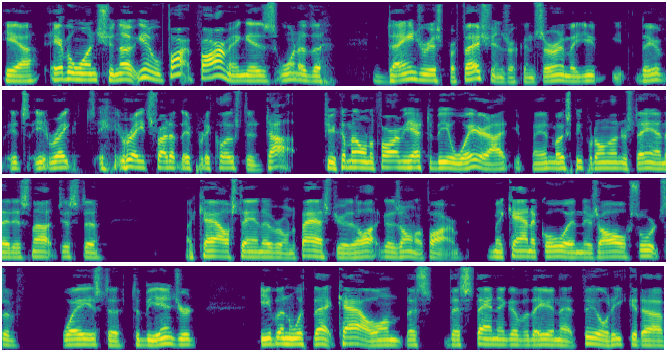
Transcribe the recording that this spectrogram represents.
Yeah, everyone should know. You know, far, farming is one of the dangerous professions are concerned. I mean, you, you there, it's it rates it rates right up there pretty close to the top if you're coming on the farm, you have to be aware. I, man, most people don't understand that it's not just a, a cow standing over on the pasture. A lot goes on a farm, mechanical, and there's all sorts of ways to, to be injured. Even with that cow on this, this standing over there in that field, he could, uh,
